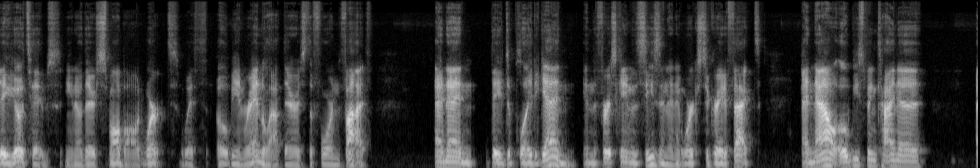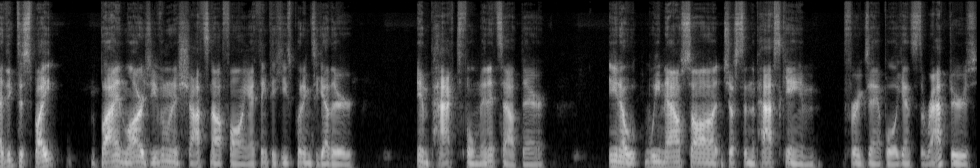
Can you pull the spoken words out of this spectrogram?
there you go, Thibs. You know, their small ball. It worked with Obi and Randle out there as the four and the five. And then they deployed again in the first game of the season, and it works to great effect. And now Obi's been kind of, I think, despite by and large, even when his shot's not falling, I think that he's putting together impactful minutes out there. You know, we now saw just in the past game, for example, against the Raptors,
